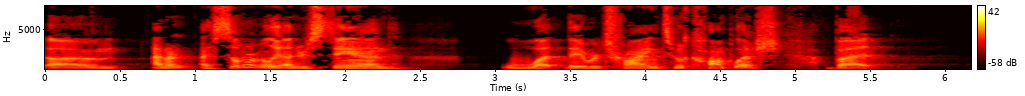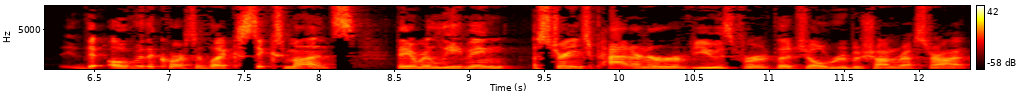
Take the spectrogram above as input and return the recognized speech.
um, I don't, I still don't really understand what they were trying to accomplish, but the, over the course of like six months, they were leaving a strange pattern of reviews for the Joel Robuchon restaurant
